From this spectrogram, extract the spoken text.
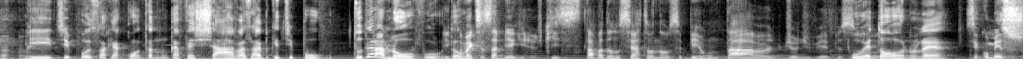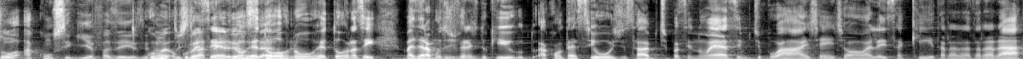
e, tipo, só que a conta nunca fechava, sabe? Porque, tipo, tudo era novo. E então, como é que você sabia que, estava dando certo ou não? Você perguntava de onde veio a pessoa? o retorno, né? Você começou a conseguir fazer isso. Come- então, tua eu comecei a ver o deu certo. retorno, o retorno, assim. Mas era muito diferente do que acontece hoje, sabe? Tipo assim, não é assim, tipo, ai, gente, olha, isso aqui, tarará, tarará.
